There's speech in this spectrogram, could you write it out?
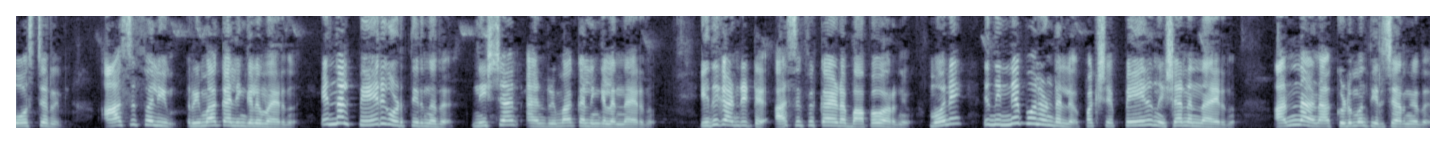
പോസ്റ്ററിൽ ആസിഫ് അലിയും റിമ കലിങ്കലുമായിരുന്നു എന്നാൽ പേര് കൊടുത്തിരുന്നത് നിഷാൻ ആൻഡ് റിമ കലിങ്കൽ എന്നായിരുന്നു. ഇത് കണ്ടിട്ട് ആസിഫിക്കായുടെ ബാപ്പ പറഞ്ഞു മോനെ ഇത് നിന്നെ പോലെ ഉണ്ടല്ലോ പക്ഷെ പേര് നിഷാൻ എന്നായിരുന്നു. അന്നാണ് ആ കുടുംബം തിരിച്ചറിഞ്ഞത്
